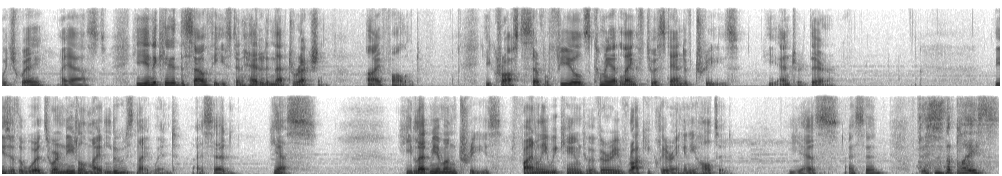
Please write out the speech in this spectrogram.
Which way? I asked. He indicated the southeast and headed in that direction. I followed. He crossed several fields, coming at length to a stand of trees. He entered there. These are the woods where Needle might lose Nightwind, I said. Yes. He led me among trees. Finally, we came to a very rocky clearing, and he halted. Yes, I said. This is the place.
